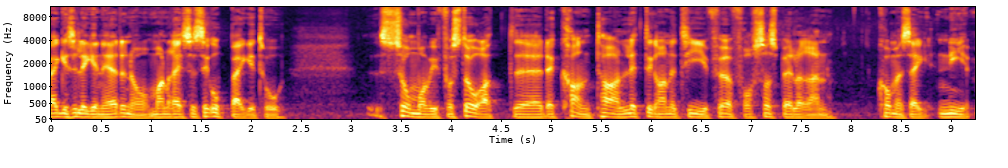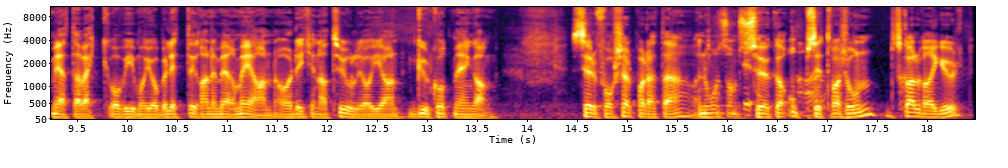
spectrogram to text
begge ligger nede nå, man reiser seg opp begge to, så må vi forstå at eh, det kan ta litt tid før forsvarsspilleren kommer seg ni meter vekk, og vi må jobbe litt mer med han. Og det er ikke naturlig å gi han gult kort med en gang. Ser du forskjell på dette? Noen som søker opp situasjonen, skal være gult.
